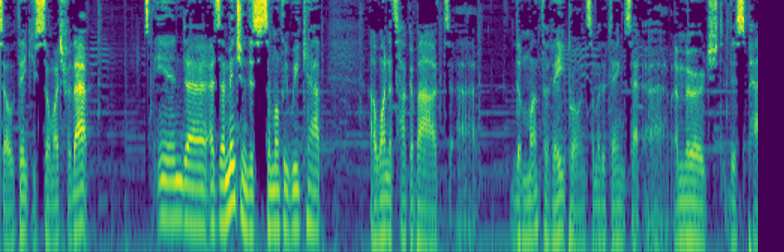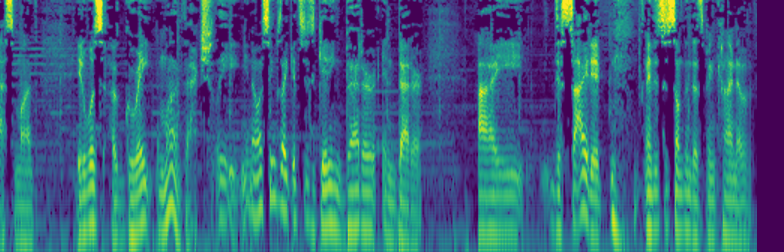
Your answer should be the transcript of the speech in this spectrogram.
So thank you so much for that. And uh, as I mentioned, this is a monthly recap. I want to talk about uh, the month of April and some of the things that uh, emerged this past month. It was a great month, actually. You know, it seems like it's just getting better and better. I decided, and this is something that's been kind of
